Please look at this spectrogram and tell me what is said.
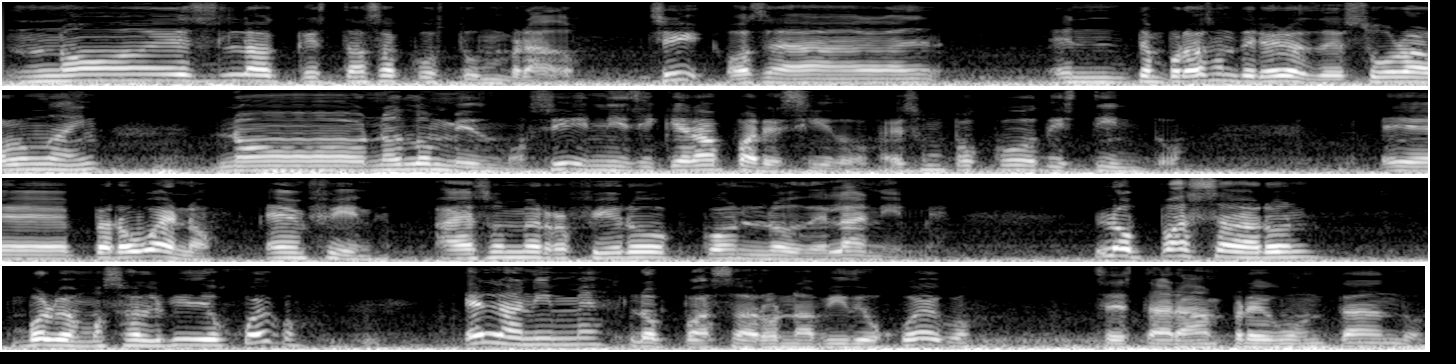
no es la que estás acostumbrado, ¿sí? O sea, en temporadas anteriores de Sword Art Online no, no es lo mismo, ¿sí? Ni siquiera parecido, es un poco distinto. Eh, pero bueno, en fin, a eso me refiero con lo del anime. Lo pasaron, volvemos al videojuego. El anime lo pasaron a videojuego. Se estarán preguntando.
